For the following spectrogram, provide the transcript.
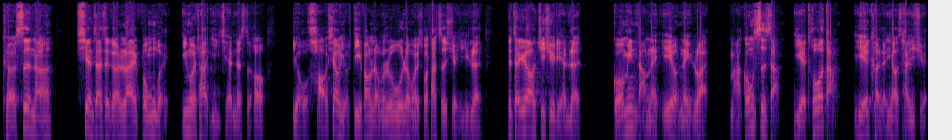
可是呢，现在这个赖峰伟，因为他以前的时候有好像有地方人物认为说他只选一任，现在又要继续连任，国民党内也有内乱，马公市长也脱党，也可能要参选，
